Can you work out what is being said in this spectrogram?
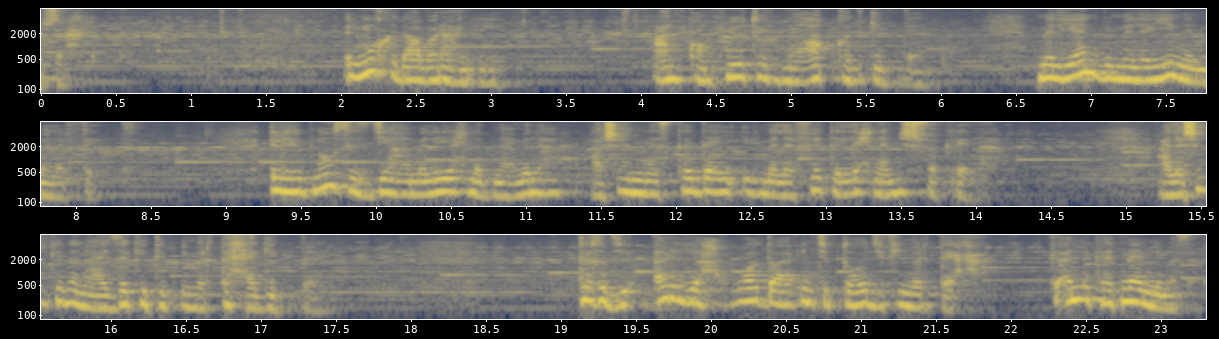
هشرح لك. المخ ده عبارة عن إيه؟ عن كمبيوتر معقد جدا مليان بملايين الملفات. ال hypnosis دي عملية إحنا بنعملها عشان نستدعي الملفات اللي إحنا مش فاكرينها. علشان كده أنا عايزاكي تبقي مرتاحة جدا. تاخدي أريح وضع انت بتقعدي فيه مرتاحة. كأنك هتنامي مثلا.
